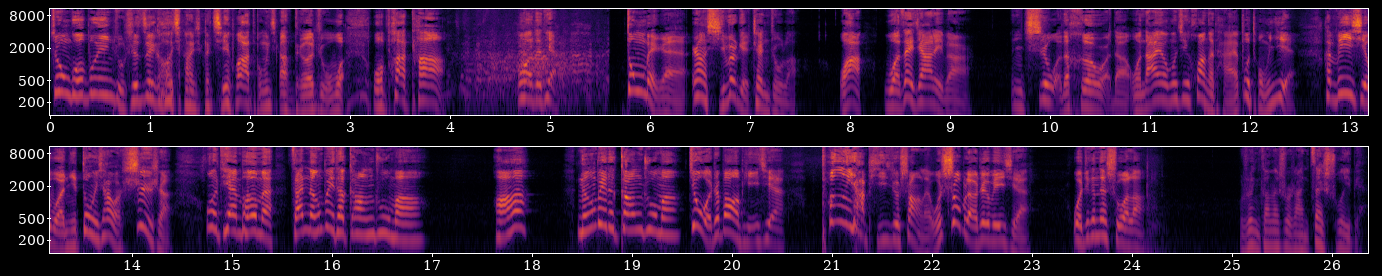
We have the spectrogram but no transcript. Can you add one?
中国播音主持最高奖项金话筒奖得主，我我怕他，我的天！东北人让媳妇儿给镇住了，哇！我在家里边，你吃我的喝我的，我拿遥控器换个台不同意，还威胁我，你动一下我试试。我天，朋友们，咱能被他刚住吗？啊，能被他刚住吗？就我这暴脾气，砰一下脾气就上来，我受不了这个威胁，我就跟他说了，我说你刚才说啥？你再说一遍。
